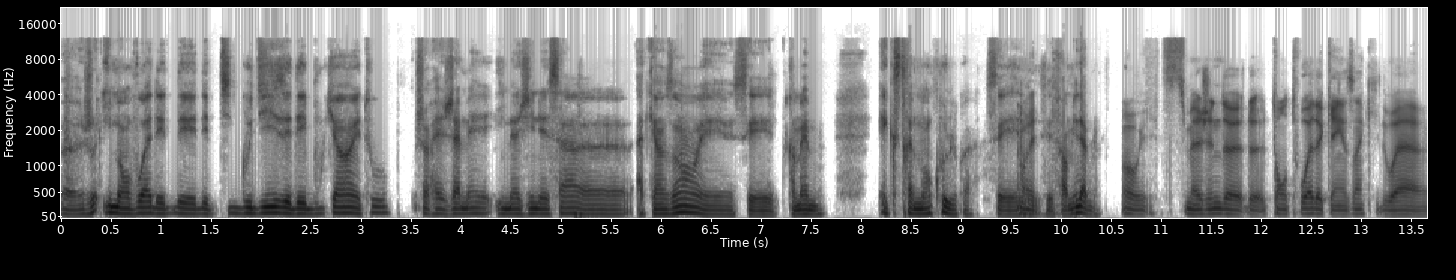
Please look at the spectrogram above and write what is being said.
Euh, je, il m'envoie des, des, des petites goodies et des bouquins et tout. J'aurais jamais imaginé ça euh, à 15 ans et c'est quand même extrêmement cool, quoi. C'est formidable. Oh oui, tu t'imagines de, de, ton toit de 15 ans qui doit, euh,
